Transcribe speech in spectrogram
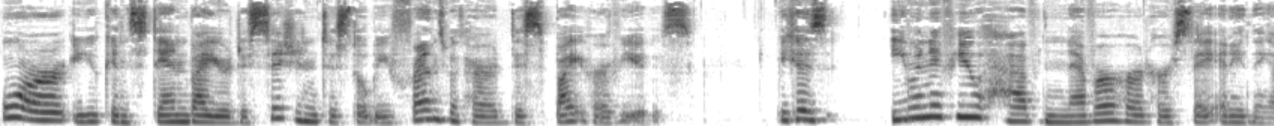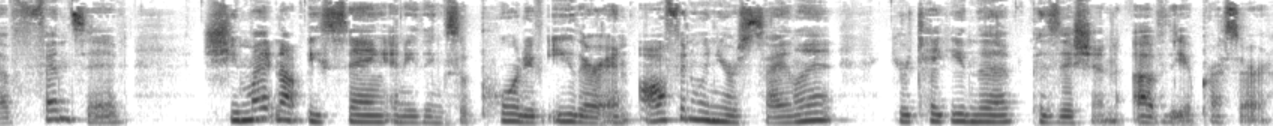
Or you can stand by your decision to still be friends with her despite her views. Because even if you have never heard her say anything offensive, she might not be saying anything supportive either. And often when you're silent, you're taking the position of the oppressor.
